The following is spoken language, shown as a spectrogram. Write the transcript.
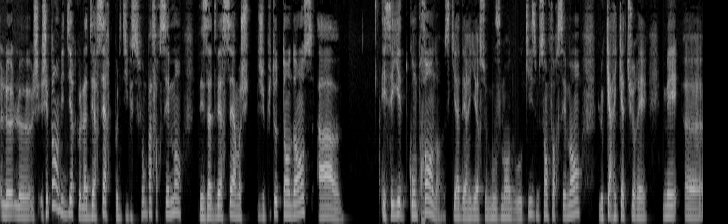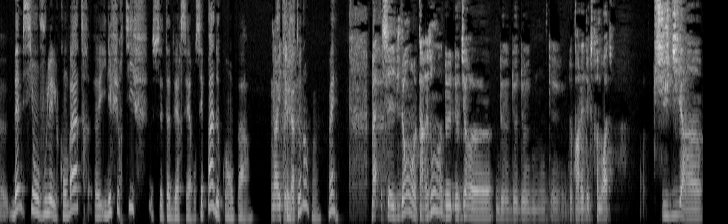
le, le j'ai pas envie de dire que l'adversaire politique, ce sont pas forcément des adversaires. Moi, j'ai plutôt tendance à euh, essayer de comprendre ce qu'il y a derrière ce mouvement de wokisme sans forcément le caricaturer. Mais euh, même si on voulait le combattre, euh, il est furtif cet adversaire. On sait pas de quoi on parle. Non, il très étonnant. Ouais. Bah, c'est évident, t'as raison hein, de, de, dire, euh, de, de, de, de, parler d'extrême droite. Si je dis à un,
